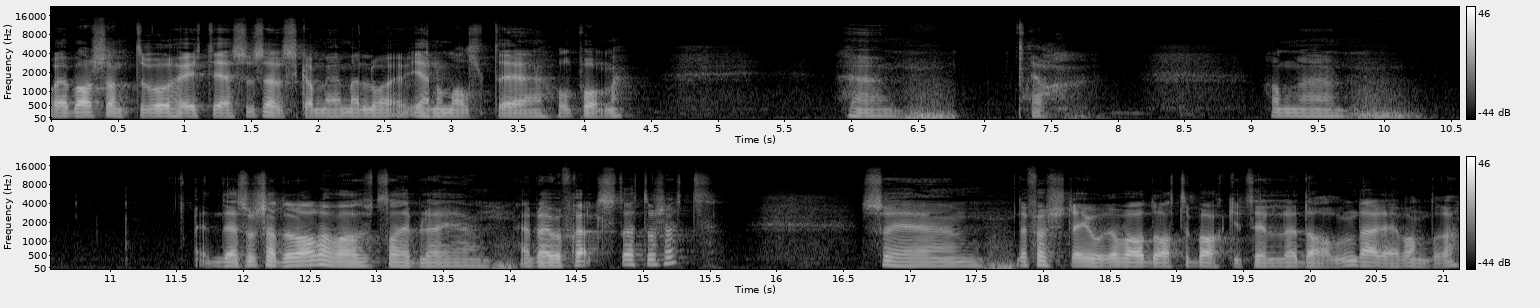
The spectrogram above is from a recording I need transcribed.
Og jeg bare skjønte hvor høyt Jesus elska meg gjennom alt det jeg holdt på med. Ehm, ja. Han eh, Det som skjedde da, da var at jeg ble, jeg ble jo frelst, rett og slett. Så jeg, det første jeg gjorde, var å dra tilbake til dalen der jeg vandra,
